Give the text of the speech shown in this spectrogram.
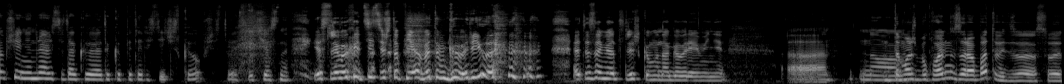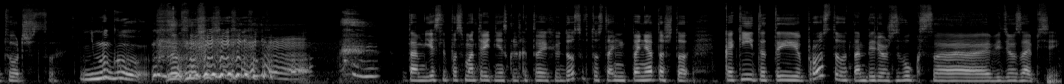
вообще не нравится так это капиталистическое общество, если честно. Если вы хотите, чтобы я об этом говорила, это займет слишком много времени. А, но ну, Ты можешь буквально зарабатывать за свое творчество. не могу. Там, если посмотреть несколько твоих видосов, то станет понятно, что какие-то ты просто вот там берешь звук с э, видеозаписей,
